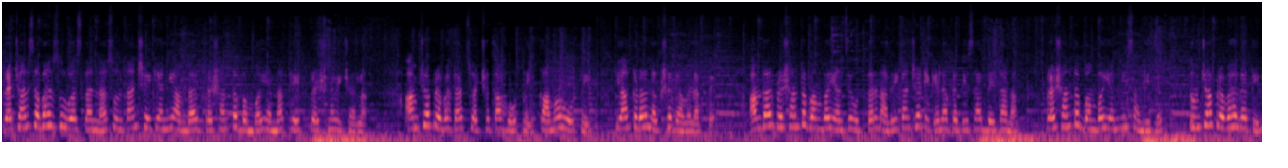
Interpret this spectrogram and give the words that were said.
प्रचार सभा सुरू असताना सुलतान शेख यांनी आमदार प्रशांत बंब यांना थेट प्रश्न विचारला. आमच्या प्रभागात स्वच्छता होत नाही कामं होत नाही याकडं लक्ष द्यावं लागतंय. आमदार प्रशांत बंब यांचे उत्तर नागरिकांच्या टीकेला प्रतिसाद देताना प्रशांत बंब यांनी सांगितले तुमच्या प्रभागातील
